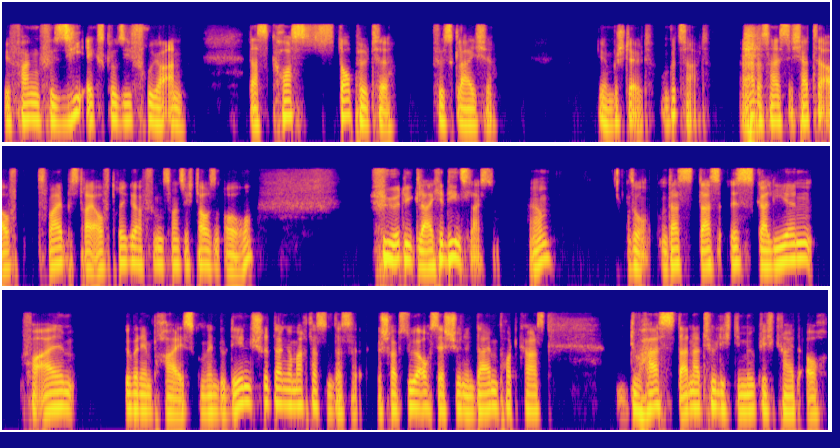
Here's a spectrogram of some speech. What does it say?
Wir fangen für Sie exklusiv früher an. Das kostet Doppelte fürs Gleiche. Die haben bestellt und bezahlt. Ja, das heißt, ich hatte auf zwei bis drei Aufträge 25.000 Euro für die gleiche Dienstleistung. Ja, so, und das, das ist Skalieren vor allem über den Preis. Und wenn du den Schritt dann gemacht hast, und das beschreibst du ja auch sehr schön in deinem Podcast, du hast dann natürlich die Möglichkeit auch,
